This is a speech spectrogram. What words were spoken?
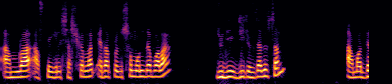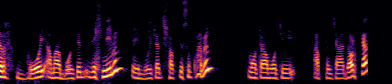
আমরা আজকে এখানে শেষ করলাম। এটা প্রয়োজন সম্বন্ধে বলা। যদি ডিটেলস জানতে চান, আমাদের বই, আমার বইতে দেখে নেবেন। এই বইটাতে সব কিছু পাবেন। মোটামুটি আপনার যা দরকার।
